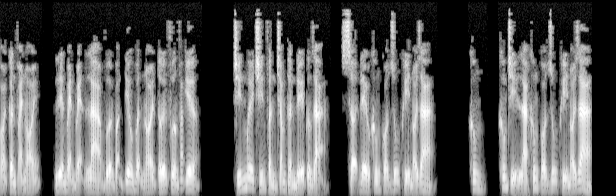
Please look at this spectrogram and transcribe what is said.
khỏi cần phải nói, liền vẹn vẹn là vừa vận tiêu vận nói tới phương pháp kia. Chín mươi chín phần trăm thần đế cường giả, sợ đều không có dũng khí nói ra. Không không chỉ là không có dũng khí nói ra,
